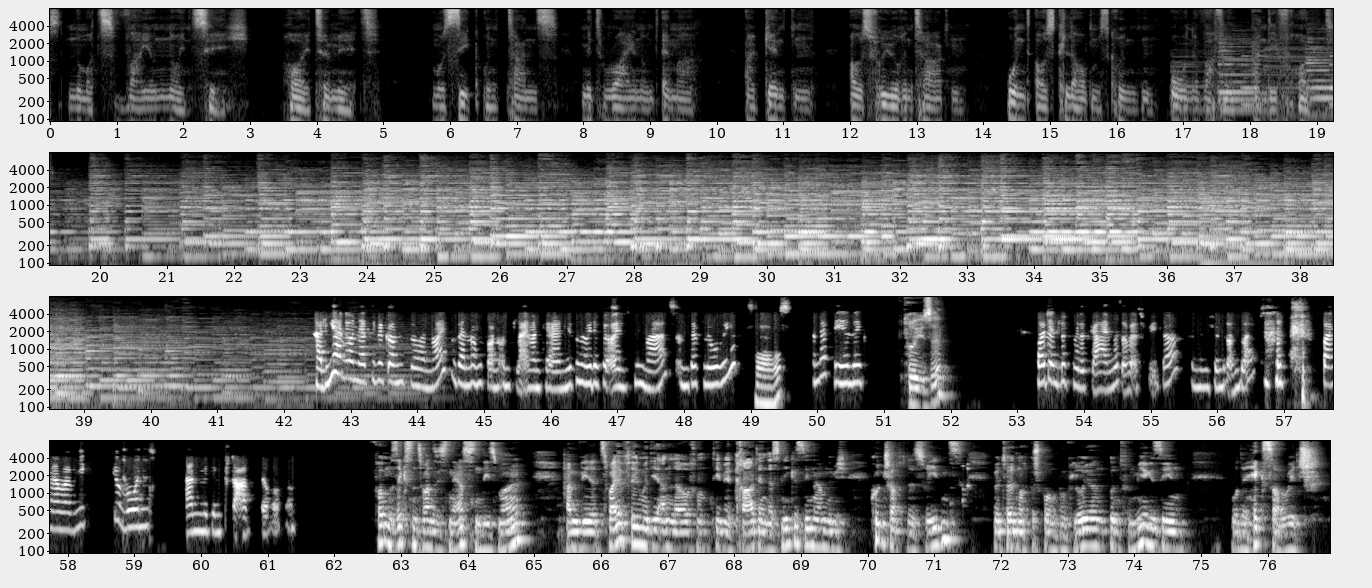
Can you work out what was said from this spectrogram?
Podcast Nummer 92. Heute mit Musik und Tanz mit Ryan und Emma, Agenten aus früheren Tagen und aus Glaubensgründen ohne Waffe an die Front. Hallo und herzlich willkommen zur neuesten Sendung von uns Leinwandkerlen. Hier sind wir wieder für euch die Marge und der Flori Servus. und der Felix. Grüße. Heute entlüften wir das Geheimnis, aber erst später, wenn ihr schön dran bleibt. Fangen aber wie gewohnt an mit dem Start der Woche. Vom 26.01. diesmal haben wir zwei Filme, die anlaufen, die wir gerade in der Sneak gesehen haben, nämlich Kundschafter des Friedens, wird heute noch besprochen von Florian und von mir gesehen, wurde Hexer Witch.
